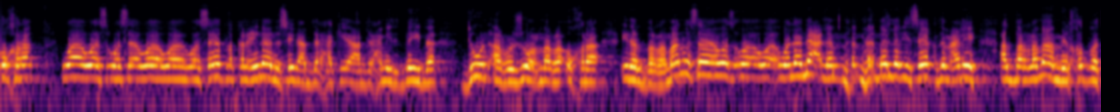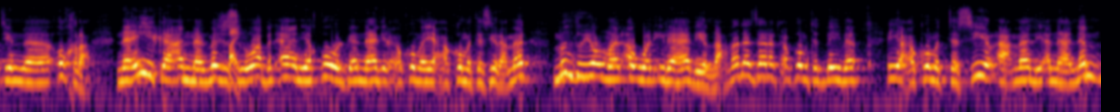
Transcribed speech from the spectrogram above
أخرى. وسيطلق العنان السيد عبد الحكيم عبد الحميد الدبيبة دون الرجوع مرة أخرى إلى البرلمان. ولا نعلم ما الذي سيقدم عليه البرلمان من خطوة أخرى. ناهيك أن المجلس طيب. النواب الآن يقول بأن هذه الحكومة هي حكومة تسيير أعمال. منذ يومها الأول إلى هذه اللحظة لا زالت حكومة الدبيبة هي حكومة تسيير أعمال لأنها لم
